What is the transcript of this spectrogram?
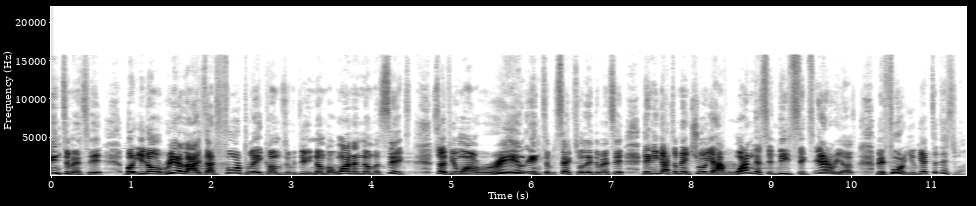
intimacy, but you don't realize that foreplay comes between number one and number six. So if you want real sexual intimacy, then you got to make sure you have oneness in these six areas before you get to this one.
